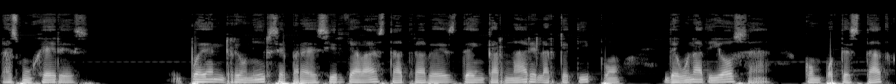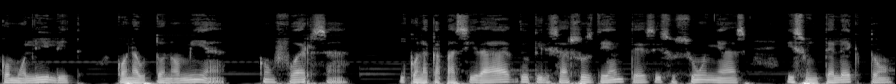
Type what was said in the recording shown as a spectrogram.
las mujeres pueden reunirse para decir ya basta a través de encarnar el arquetipo de una diosa con potestad como Lilith, con autonomía, con fuerza y con la capacidad de utilizar sus dientes y sus uñas y su intelecto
